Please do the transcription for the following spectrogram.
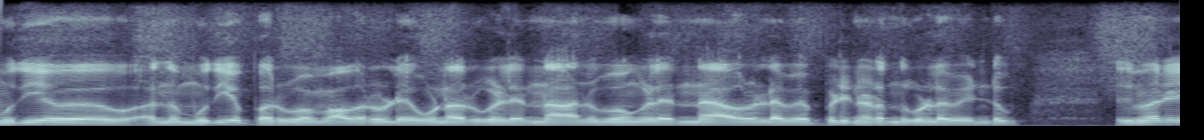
முதிய அந்த முதிய பருவம் அவருடைய உணர்வுகள் என்ன அனுபவங்கள் என்ன அவர்களிடம் எப்படி நடந்து கொள்ள வேண்டும் இது மாதிரி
